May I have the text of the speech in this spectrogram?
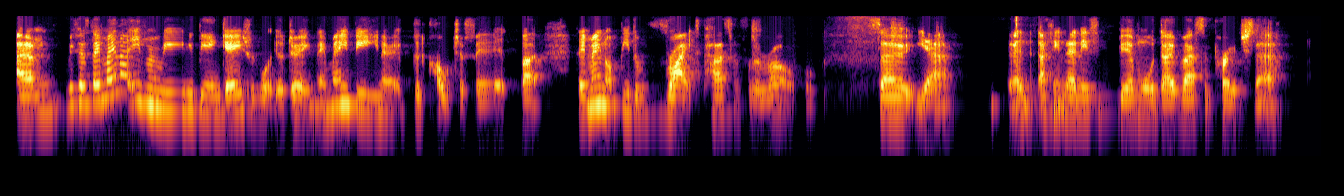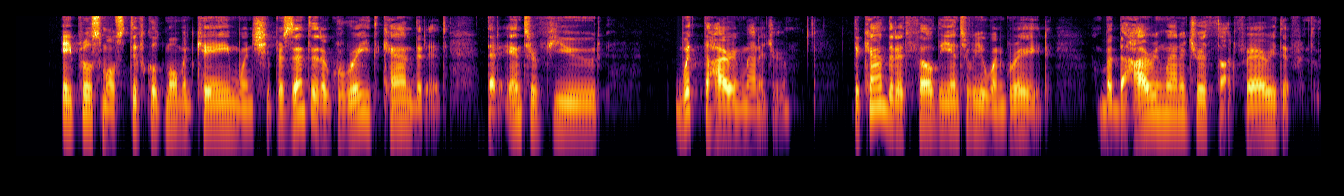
Um, because they may not even really be engaged with what you're doing. They may be, you know, a good culture fit, but they may not be the right person for the role. So, yeah, and I think there needs to be a more diverse approach there. April's most difficult moment came when she presented a great candidate that interviewed with the hiring manager. The candidate felt the interview went great, but the hiring manager thought very differently.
